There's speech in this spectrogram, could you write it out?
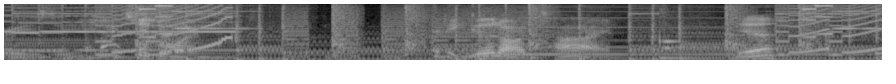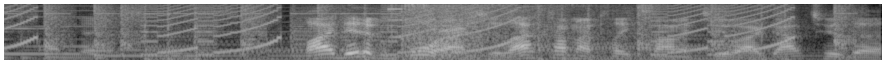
This is I'm crazy. actually doing pretty good on time Yeah? on this. Well, I did it before actually. Last time I played Sonic 2, I got to the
